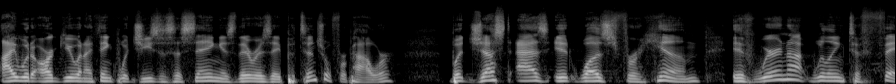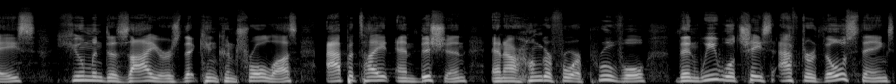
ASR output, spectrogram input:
I would argue, and I think what Jesus is saying is there is a potential for power, but just as it was for him, if we're not willing to face human desires that can control us, appetite, ambition, and our hunger for approval, then we will chase after those things,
